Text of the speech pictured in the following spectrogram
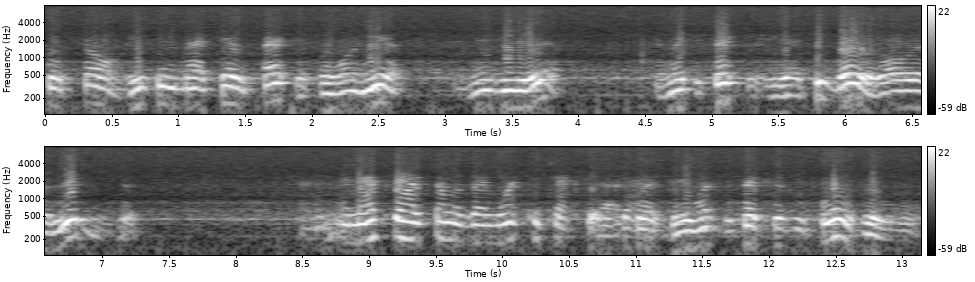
so strong. He came back to his practice for one year, and then he left. And went to Texas. He had two brothers already living there. And that's why some of them went to Texas. That's right. They went to Texas before the Civil War.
